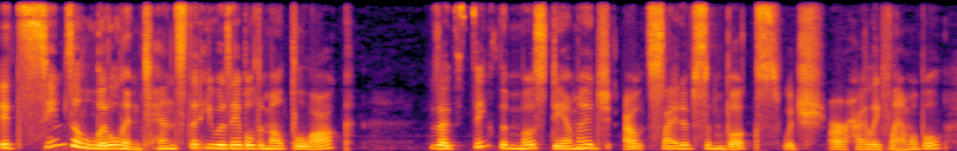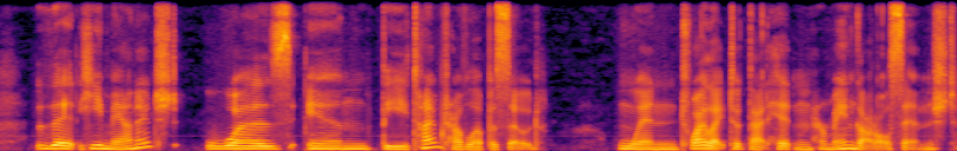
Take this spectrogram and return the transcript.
it seems a little intense that he was able to melt the lock. I think the most damage outside of some books, which are highly flammable, that he managed was in the time travel episode when Twilight took that hit and her mane got all singed.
